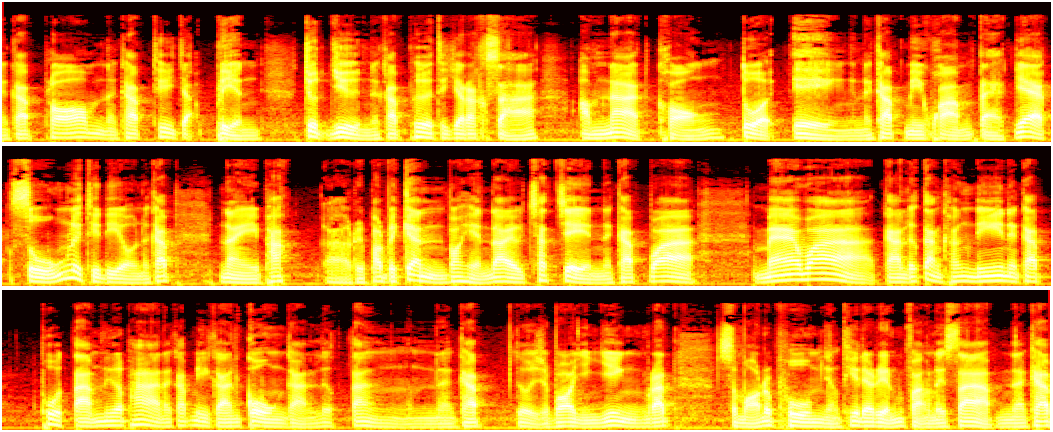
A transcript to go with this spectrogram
นะครับพร้อมนะครับที่จะเปลี่ยนจุดยืนนะครับเพื่อที่จะรักษาอำนาจของตัวเองนะครับมีความแตกแยกสูงเลยทีเดียวนะครับในพรรคริพับลิกันเพราะเห็นได้ชัดเจนนะครับว่าแม้ว่าการเลือกตั้งครั้งนี้นะครับพูดตามเนื้อผ้านะครับมีการโกงการเลือกตั้งนะครับโดยเฉพาะยิ่งยิ่งรัฐสมรภูมิอย่างที่ได้เรียนผู้ฟังได้ทราบนะครับ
